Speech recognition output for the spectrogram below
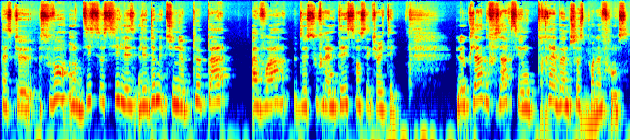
parce que souvent on dissocie les, deux, mais tu ne peux pas avoir de souveraineté sans sécurité. Le cloud, il faut savoir que c'est une très bonne chose pour la mhm. France.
